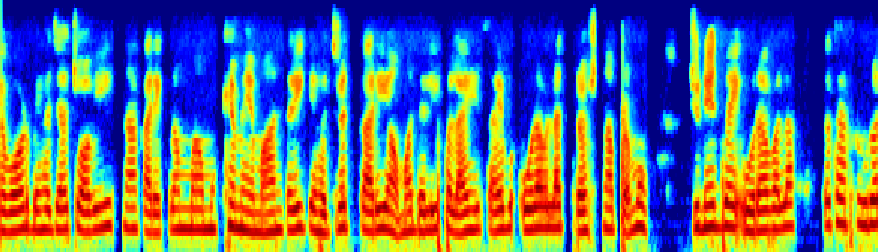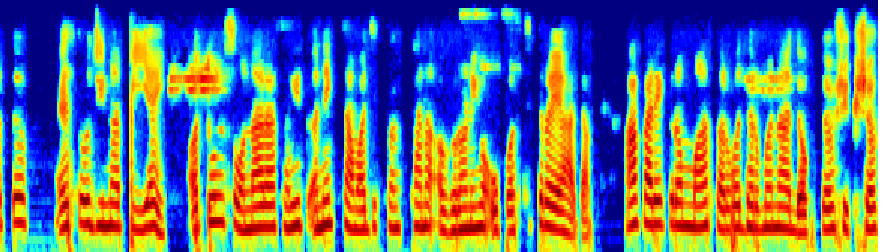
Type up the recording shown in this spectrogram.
એવોર્ડ બે હજાર ચોવીસના કાર્યક્રમમાં મુખ્ય મહેમાન તરીકે હજરત કારી અહમદ અલી ફલાહી સાહેબ, ઓરાવાલા ટ્રસ્ટના પ્રમુખ જુનેદભાઈ ઓરાવાલા તથા સુરત એસઓજીના પીઆઈ અતુલ સોનારા સહિત અનેક સામાજિક સંસ્થાના અગ્રણીઓ ઉપસ્થિત રહ્યા હતા. આ કાર્યક્રમમાં સર્વધર્મના ડોક્ટર, શિક્ષક,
